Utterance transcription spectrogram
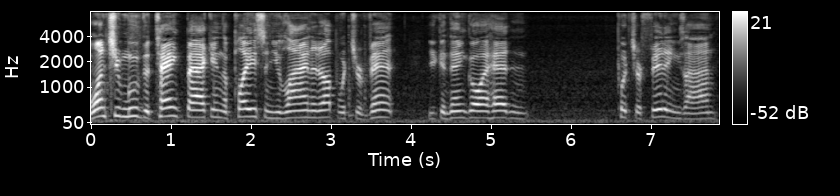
Once you move the tank back into place and you line it up with your vent, you can then go ahead and put your fittings on.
